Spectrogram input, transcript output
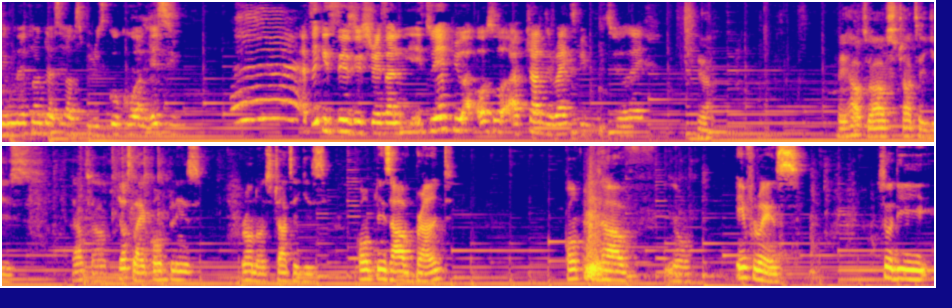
let me not do as if I'm spirits. Go, go and. I think it saves you stress and it will help you also attract the right people to your life. Yeah. You have to have strategies. You have to have just like companies run on strategies. Companies have brand. Companies have you know influence. So the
